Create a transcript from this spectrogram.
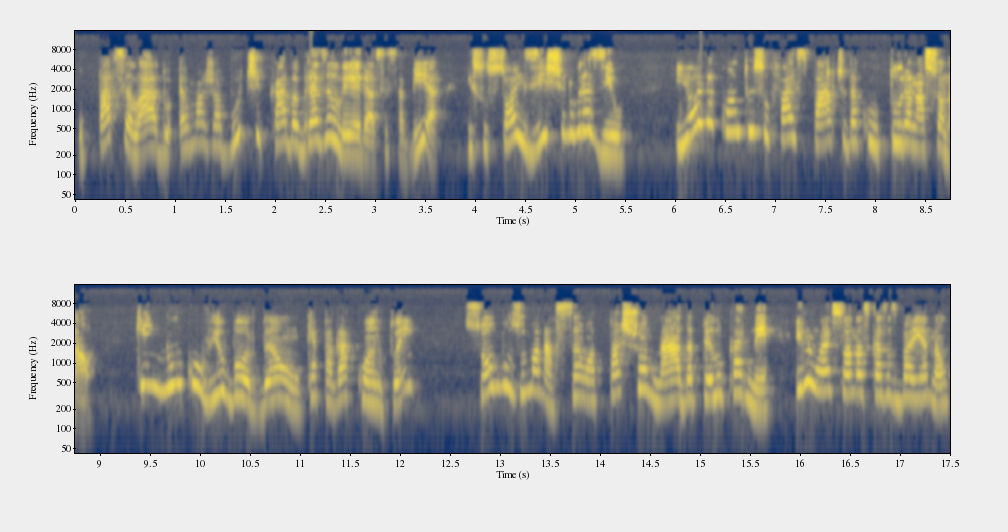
O parcelado é uma jabuticaba brasileira, você sabia? Isso só existe no Brasil. E olha quanto isso faz parte da cultura nacional. Quem nunca ouviu bordão quer pagar quanto, hein? Somos uma nação apaixonada pelo carnê. E não é só nas Casas Bahia, não.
